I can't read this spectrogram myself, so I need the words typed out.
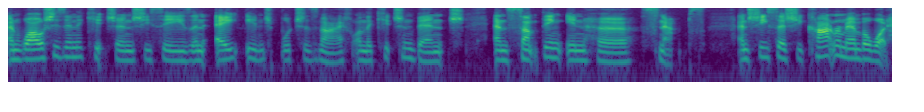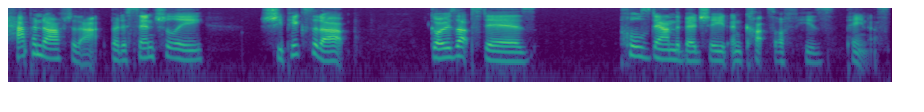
And while she's in the kitchen, she sees an eight inch butcher's knife on the kitchen bench and something in her snaps. And she says she can't remember what happened after that, but essentially, she picks it up, goes upstairs, pulls down the bedsheet, and cuts off his penis.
